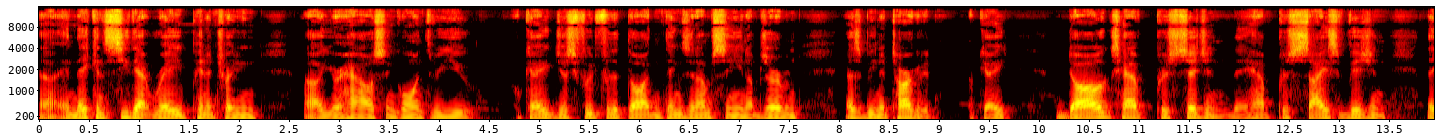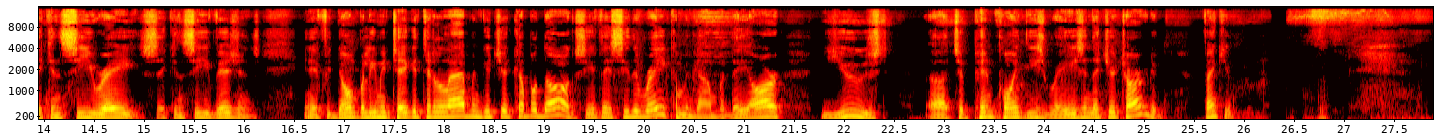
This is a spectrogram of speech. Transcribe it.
uh, and they can see that ray penetrating uh, your house and going through you. Okay? Just food for the thought and things that I'm seeing, observing as being targeted. Okay? Dogs have precision, they have precise vision. They can see rays, they can see visions. And if you don't believe me, take it to the lab and get you a couple dogs. See if they see the ray coming down. But they are used uh, to pinpoint these rays and that you're targeted. Thank you.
